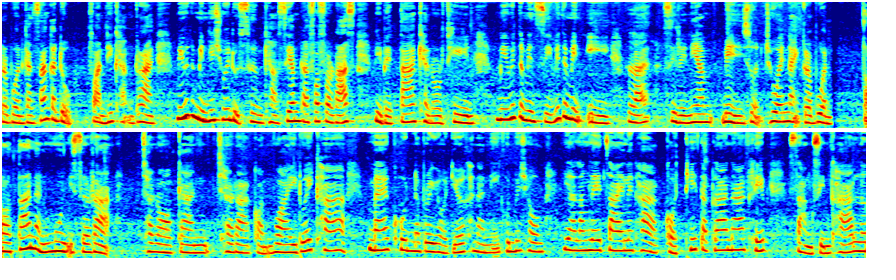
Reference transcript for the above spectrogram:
กระบวนการสร้างกระดูกฟันที่แข็งแรง มีวิตามินที่ช่วยดูดซึมแคลเซียมและฟอสฟอรัส มีเบต้าแคโรทีน มีวิตามินซีวิตามินอ e, ีและซิลิเนียม มีส่วนช่วยในกระบวน ต่อต้านอนุมูลอิสระชะลอการชราก่อนวัยด้วยค่ะ แม้คุณประโยชน์เยอะขนาดนี้คุณผู้ชม อย่าลังเลใจเลยค่ะ กดที่ตะกร้าหน้าคลิป สั่งสินค้าเล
